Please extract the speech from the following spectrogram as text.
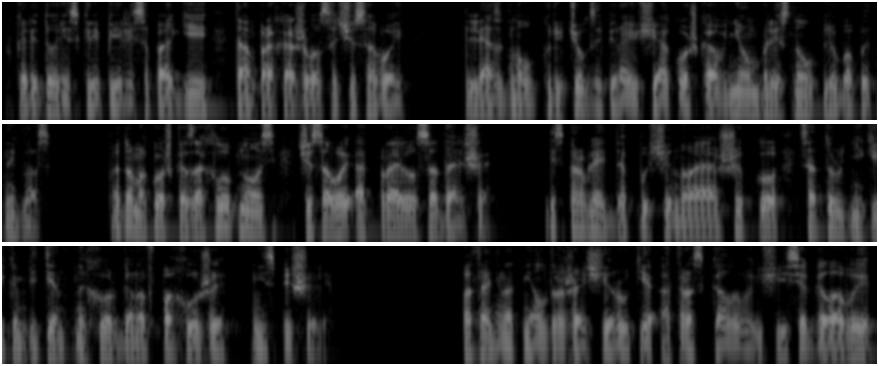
В коридоре скрипели сапоги, там прохаживался часовой. Лязгнул крючок, запирающий окошко, а в нем блеснул любопытный глаз. Потом окошко захлопнулось, часовой отправился дальше. Исправлять допущенную ошибку сотрудники компетентных органов, похоже, не спешили. Потанин отнял дрожащие руки от раскалывающейся головы,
